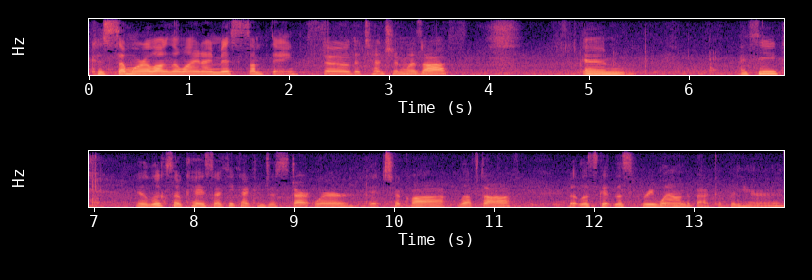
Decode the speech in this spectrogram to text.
because somewhere along the line I missed something. So the tension was off and I think it looks okay. So I think I can just start where it took off, left off. But let's get this rewound back up in here.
